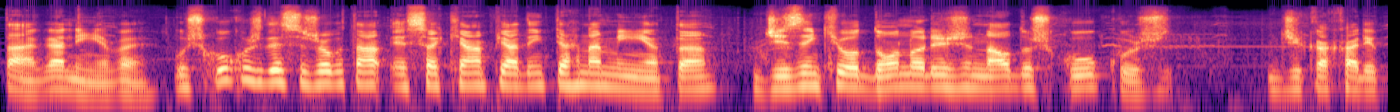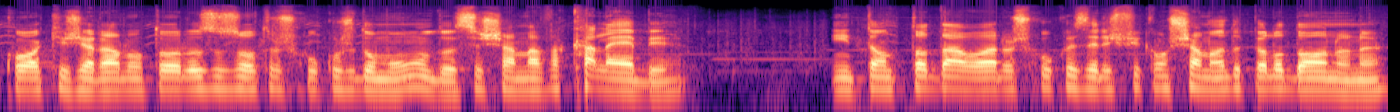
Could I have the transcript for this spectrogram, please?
Tá, galinha, vai. Os cucos desse jogo, tá? Esse aqui é uma piada interna minha, tá? Dizem que o dono original dos cucos de Cacaricó, que geraram todos os outros cucos do mundo, se chamava Caleb. Então toda hora os cucos eles ficam chamando pelo dono, né?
